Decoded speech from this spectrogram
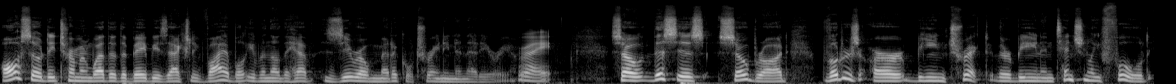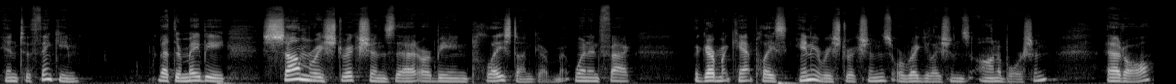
also determine whether the baby is actually viable, even though they have zero medical training in that area. Right. So this is so broad. Voters are being tricked. They're being intentionally fooled into thinking that there may be some restrictions that are being placed on government, when in fact, the government can't place any restrictions or regulations on abortion at all.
